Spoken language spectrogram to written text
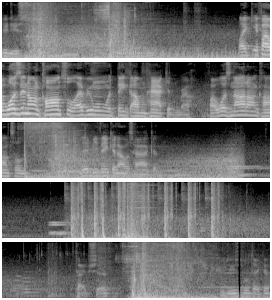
GG's. Like, if I wasn't on console, everyone would think I'm hacking, bro. If I was not on console, they'd be thinking I was hacking. Type shit. We'll take it.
